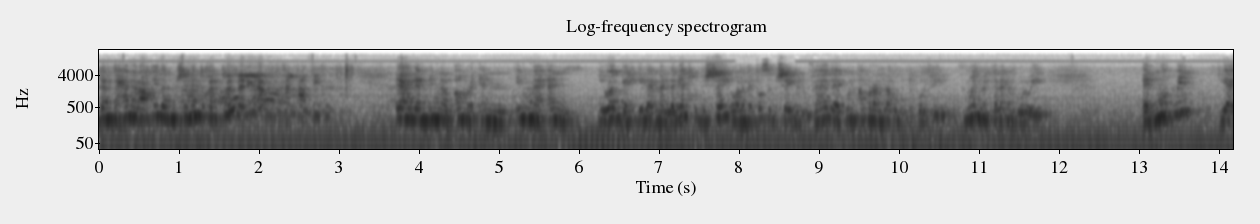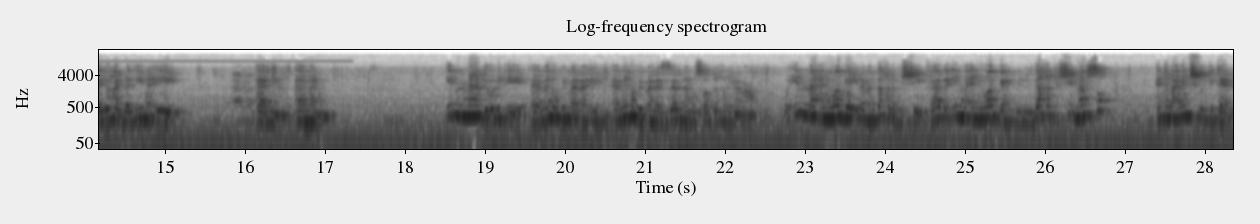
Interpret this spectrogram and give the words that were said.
ده امتحان العقيدة مش اللي أنتوا خدتوه دليل امتحان العقيدة اعلم إن الأمر إن إما أن يوجه إلى من لم يدخل في الشيء ولم يتصل بشيء منه فهذا يكون امرا له بالدخول فيه. المهم الكلام اللي بيقولوا إيه؟ المؤمن يا أيها الذين إيه؟ آمنوا. آمنوا. إما بيقول لك إيه؟ آمنوا بما ن- آمنوا بما نزلنا مصدقا لما معكم. وإما أن يوجه إلى من دخل في الشيء. فهذا إما أن يوجه للي دخل في الشيء نفسه أنت ما آمنتش بالكتاب.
